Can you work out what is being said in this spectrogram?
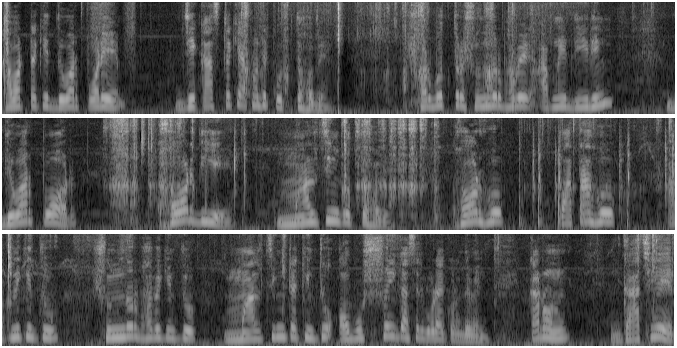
খাবারটাকে দেওয়ার পরে যে কাজটাকে আপনাদের করতে হবে, সর্বত্র সুন্দরভাবে আপনি দিয়ে দিন, দেওয়ার পর খড় দিয়ে মালচিং করতে হবে, খড় হোক, পাতা হোক, আপনি কিন্তু সুন্দরভাবে কিন্তু মালচিংটা কিন্তু অবশ্যই গাছের গোড়ায় করে দেবেন, কারণ গাছের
